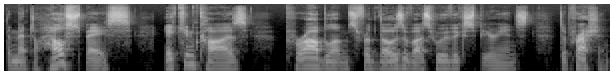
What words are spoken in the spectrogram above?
the mental health space, it can cause problems for those of us who have experienced depression.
